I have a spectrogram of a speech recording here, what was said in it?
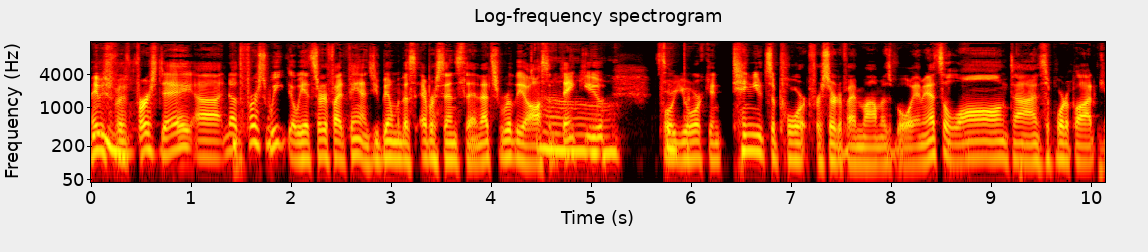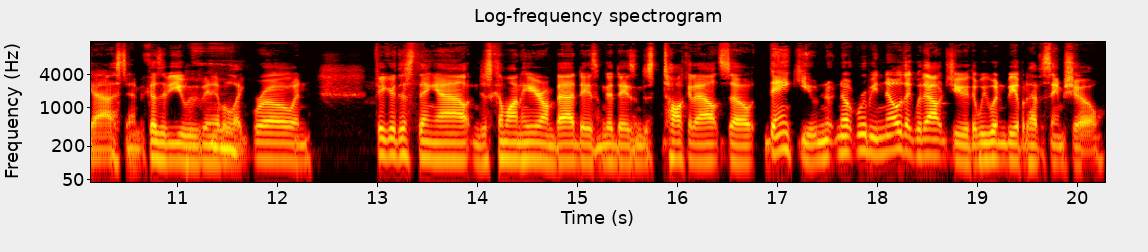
Maybe it's for the Hmm. first day. Uh, no, the first week that we had certified fans. You've been with us ever since then. That's really awesome. Thank you Oh, for super. your continued support for Certified Mama's Boy. I mean, that's a long time support a podcast. And because of you, we've been able to Mhm. like grow and figure this thing out and just come on here on bad days and good days and just talk it out. So thank you. No, no Ruby, know that without you that we wouldn't be able to have the same show.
